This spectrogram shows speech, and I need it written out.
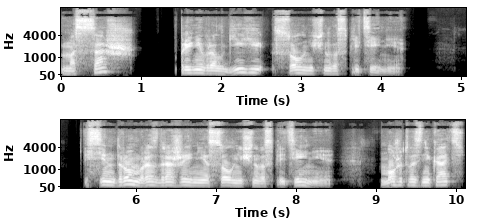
Массаж при невралгии солнечного сплетения. Синдром раздражения солнечного сплетения может возникать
